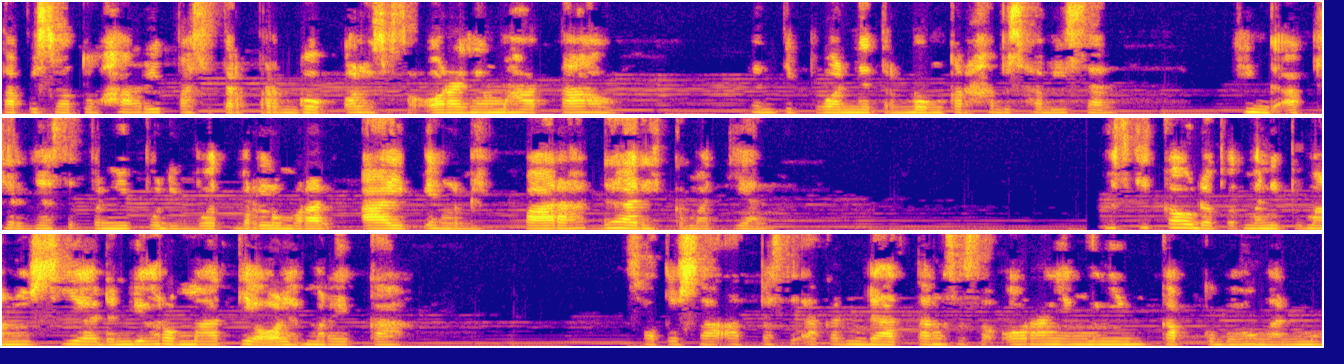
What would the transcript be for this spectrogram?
Tapi suatu hari pasti terpergok oleh seseorang yang maha tahu dan tipuannya terbongkar habis-habisan hingga akhirnya si penipu dibuat berlumuran aib yang lebih parah dari kematian. Meski kau dapat menipu manusia dan dihormati oleh mereka, Suatu saat pasti akan datang seseorang yang menyingkap kebohonganmu,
